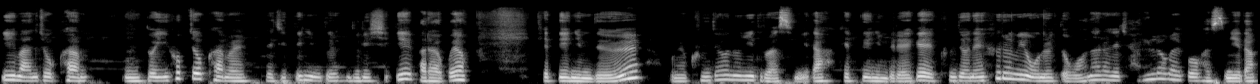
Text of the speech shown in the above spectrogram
이 만족함, 음, 또 이 흡족함을 돼지 띠님들 누리시기 바라고요 개띠님들, 오늘 금전운이 들어왔습니다. 개띠님들에게 금전의 흐름이 오늘 또 원활하게 잘 흘러갈 것 같습니다.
